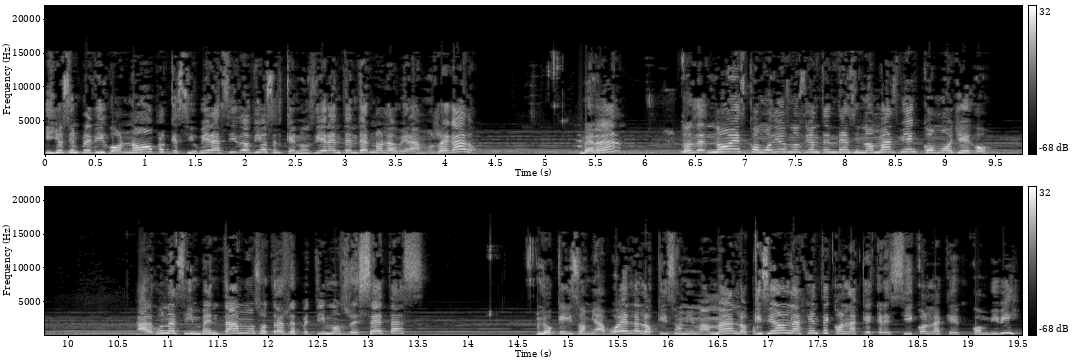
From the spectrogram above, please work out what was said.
y yo siempre digo, no, porque si hubiera sido Dios el que nos diera a entender, no la hubiéramos regado. ¿Verdad? Entonces no es como Dios nos dio a entender, sino más bien como llegó. Algunas inventamos, otras repetimos recetas. Lo que hizo mi abuela, lo que hizo mi mamá, lo que hicieron la gente con la que crecí, con la que conviví.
